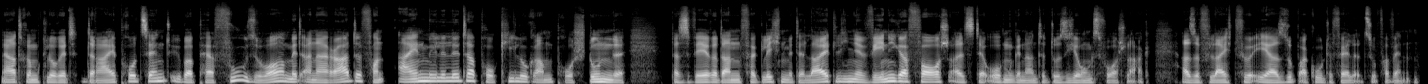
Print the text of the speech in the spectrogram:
Natriumchlorid 3% über Perfusor mit einer Rate von 1 ml pro Kilogramm pro Stunde. Das wäre dann verglichen mit der Leitlinie weniger forsch als der oben genannte Dosierungsvorschlag, also vielleicht für eher subakute Fälle zu verwenden.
